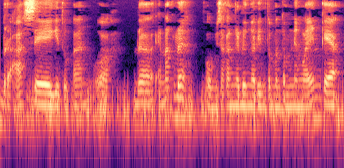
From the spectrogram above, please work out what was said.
ber AC gitu kan. Wah udah enak dah. Kalau misalkan ngedengerin teman-teman yang lain kayak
